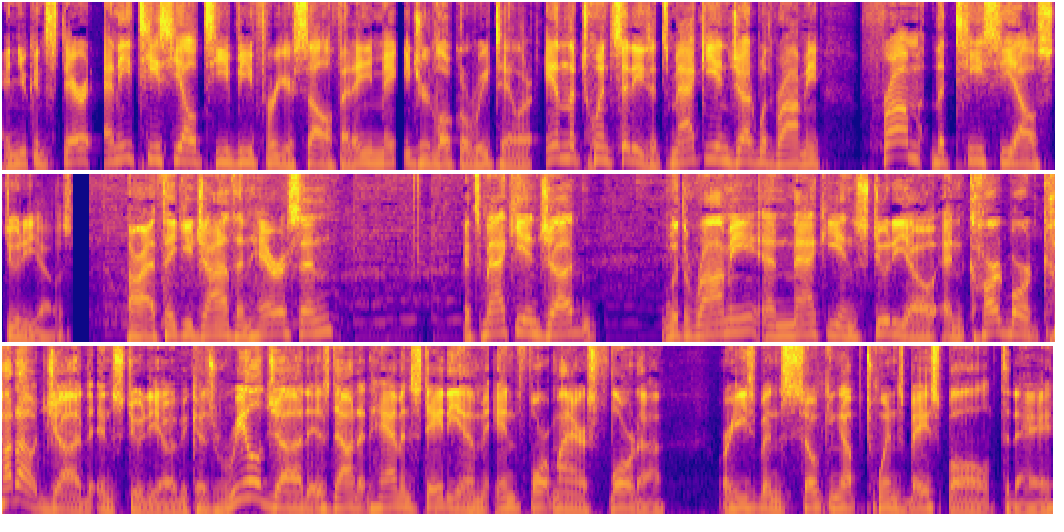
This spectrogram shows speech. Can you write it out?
And you can stare at any TCL TV for yourself at any major local retailer in the Twin Cities. It's Mackey and Judd with Rami from the TCL studios. All right. Thank you, Jonathan Harrison. It's Mackey and Judd with Rami and Mackey in studio and cardboard cutout Judd in studio because real Judd is down at Hammond Stadium in Fort Myers, Florida, where he's been soaking up Twins baseball today.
